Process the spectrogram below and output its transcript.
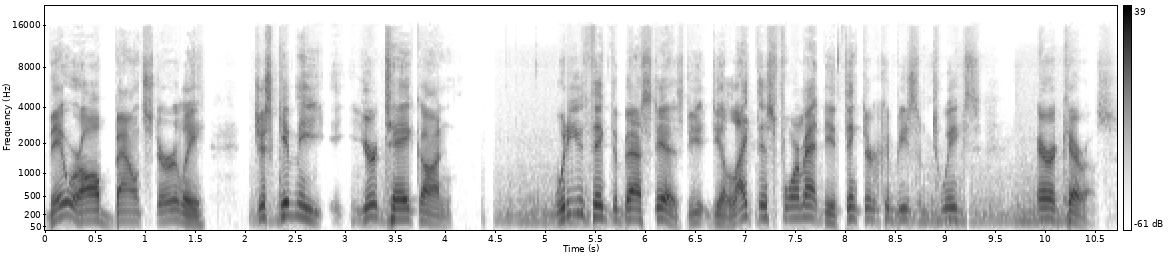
They were all bounced early. Just give me your take on what do you think the best is? Do you, do you like this format? Do you think there could be some tweaks? Eric Karros.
